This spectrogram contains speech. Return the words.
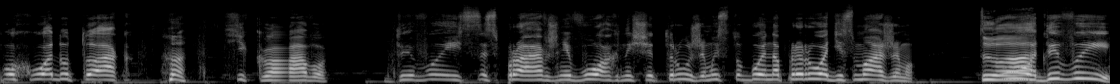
Походу, так. Ха, цікаво. Дивись, це справжнє вогнище, друже. Ми з тобою на природі смажимо. О, Так, диви!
